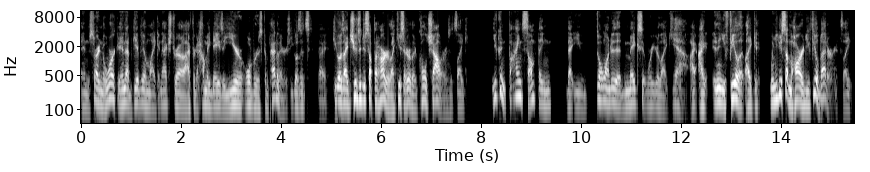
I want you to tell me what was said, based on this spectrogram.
and starting to work. It ended up giving him like an extra, I forget how many days a year over his competitors. He goes, it's, Right. he goes, I choose to do something harder. Like you said earlier, cold showers. It's like you can find something that you don't want to do that makes it where you're like, yeah, I, I, and then you feel it like when you do something hard, you feel better. It's like,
